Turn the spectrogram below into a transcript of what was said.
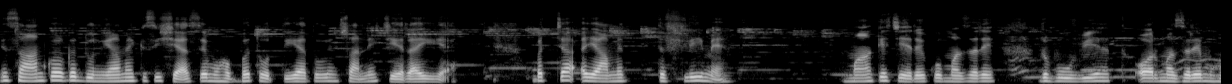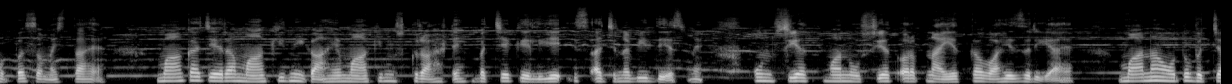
انسان کو اگر دنیا میں کسی شے سے محبت ہوتی ہے تو وہ انسانی چہرہ ہی ہے۔ بچہ ایام طفلی میں ماں کے چہرے کو مظہر ربوبیت اور مظہر محبت سمجھتا ہے۔ ماں کا چہرہ ماں کی نگاہیں، ماں کی مسکراہٹیں، بچے کے لیے اس اجنبی دیس میں انسیت، مانوسیت اور اپنائیت کا واحد ذریعہ ہے۔ ماں نہ ہو تو بچہ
